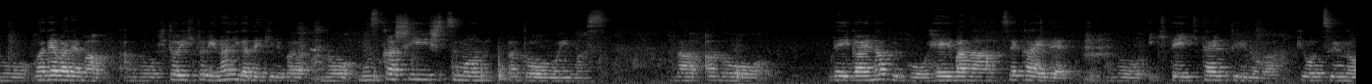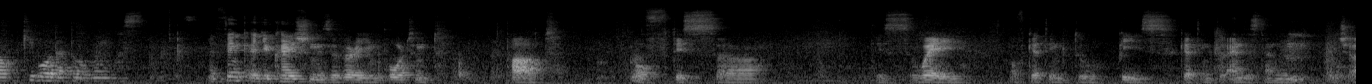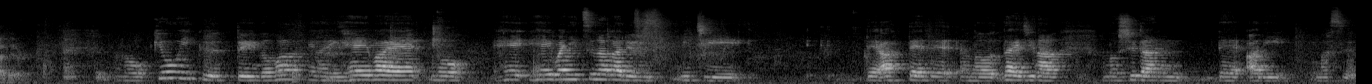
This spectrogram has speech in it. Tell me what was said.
あの我々はあの一人一人何ができるかあの難しい質問だと思いますただあの例外なくこう平和な世界であの生きていきたいというのが共通の希望だと思います I think education is a very important part of this, uh, this way of getting to peace, getting to understanding each other. あの教育というのはやはり平和への平平和につながる道であってであの大事なあの手段であります。は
